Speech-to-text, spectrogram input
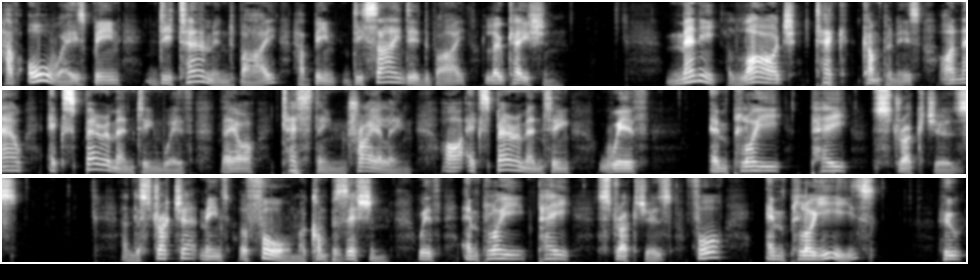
have always been determined by, have been decided by location. Many large tech companies are now experimenting with, they are testing, trialing, are experimenting with employee pay structures. And the structure means a form, a composition, with employee pay structures for employees who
